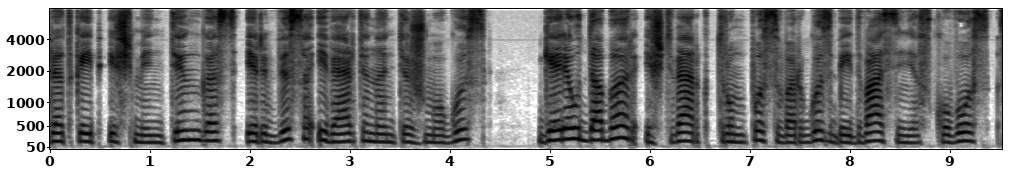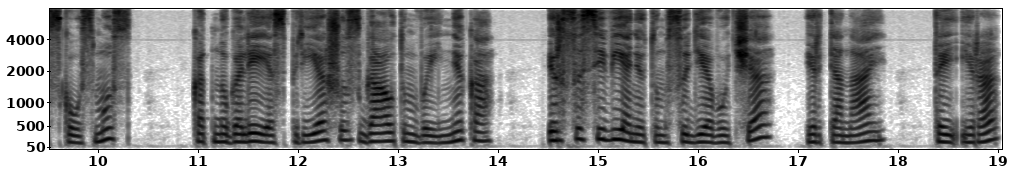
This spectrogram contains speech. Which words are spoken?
bet kaip išmintingas ir visą įvertinantis žmogus, geriau dabar ištverk trumpus vargus bei dvasinės kovos skausmus, kad nugalėjęs priešus gautum vainiką ir susivienytum su Dievu čia ir tenai, tai yra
